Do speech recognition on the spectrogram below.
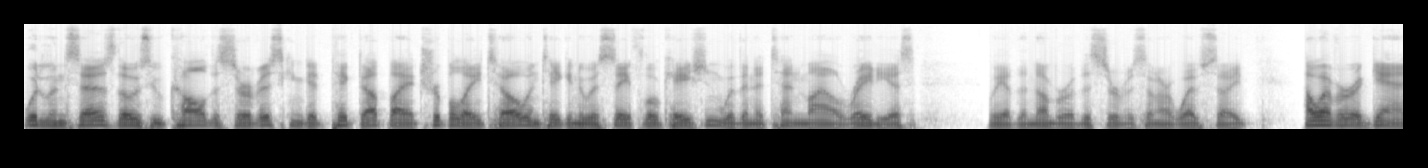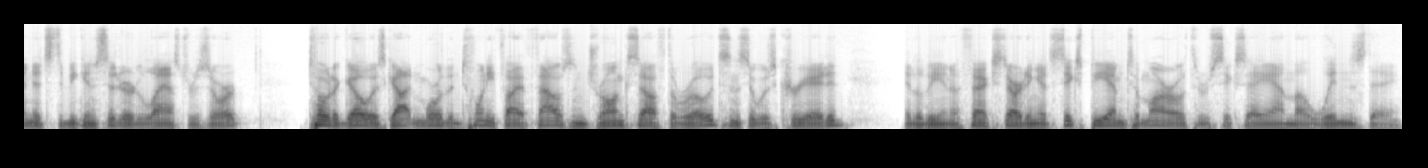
Woodland says those who call the service can get picked up by a AAA tow and taken to a safe location within a 10 mile radius. We have the number of the service on our website. However, again, it's to be considered a last resort. Tow to Go has gotten more than 25,000 drunks off the road since it was created. It'll be in effect starting at 6 p.m. tomorrow through 6 a.m. Wednesday.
